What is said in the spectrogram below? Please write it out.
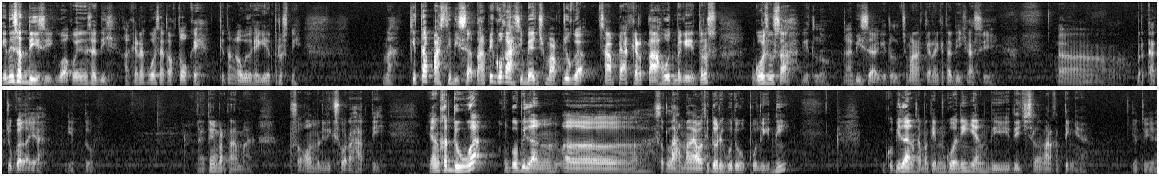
ini sedih sih gue akuin ini sedih. Akhirnya gue set waktu oke okay, kita nggak boleh kayak gini terus nih nah kita pasti bisa tapi gue kasih benchmark juga. Sampai akhir tahun begini terus gue susah gitu loh. Nggak bisa gitu loh. Cuman akhirnya kita dikasih uh, berkat juga lah ya gitu. Nah itu yang pertama. Soal mendidik suara hati. Yang kedua gue bilang uh, setelah melewati 2020 ini gue bilang sama tim gue nih yang di digital marketing ya gitu ya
